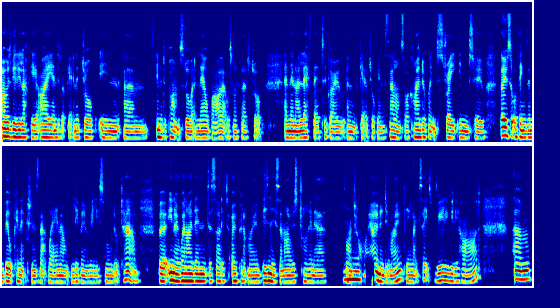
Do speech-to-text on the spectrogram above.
I was really lucky. I ended up getting a job in um in a department store at a nail bar. That was my first job, and then I left there to go and get a job in a salon. So I kind of went straight into those sort of things and built connections that way. And I live in a really small little town. But you know, when I then decided to open up my own business and I was trying to branch mm. out on my own and do my own thing, like I say, it's really really hard. Um,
